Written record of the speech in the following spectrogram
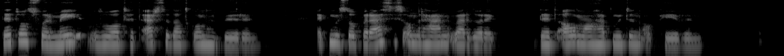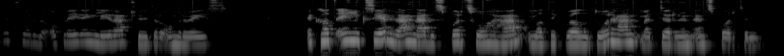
Dit was voor mij zowat het ergste dat kon gebeuren. Ik moest operaties ondergaan waardoor ik dit allemaal heb moeten opgeven. ik voor de opleiding leraar kleuteronderwijs. Ik had eigenlijk zeer graag naar de sportschool gegaan omdat ik wilde doorgaan met turnen en sporten.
